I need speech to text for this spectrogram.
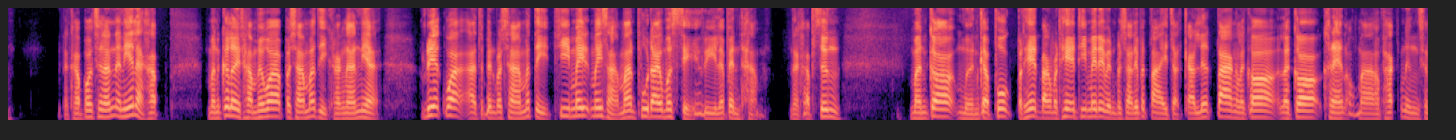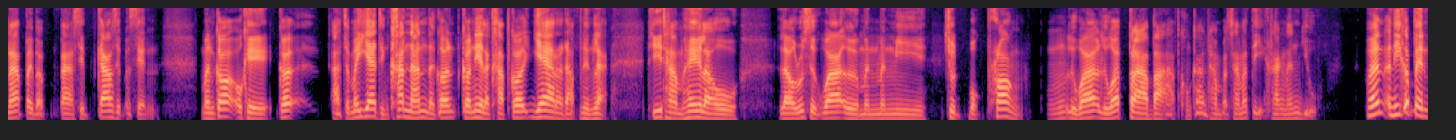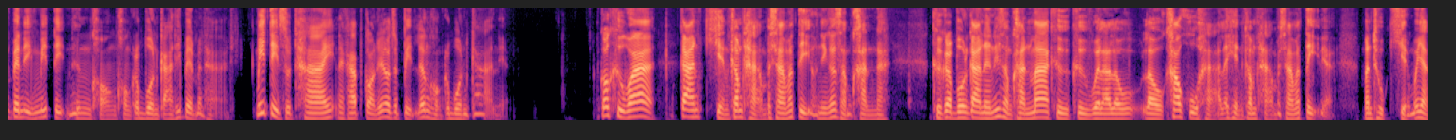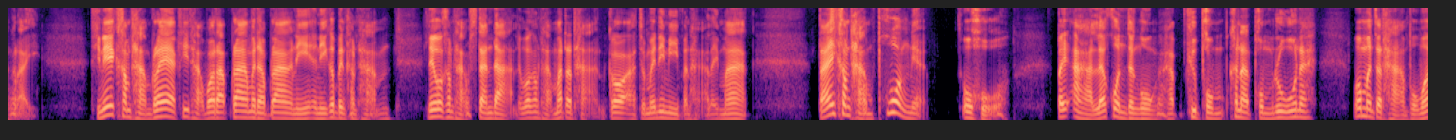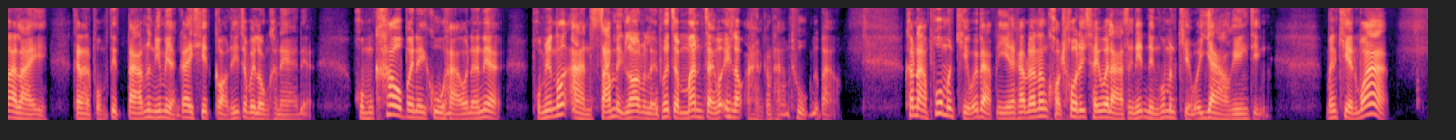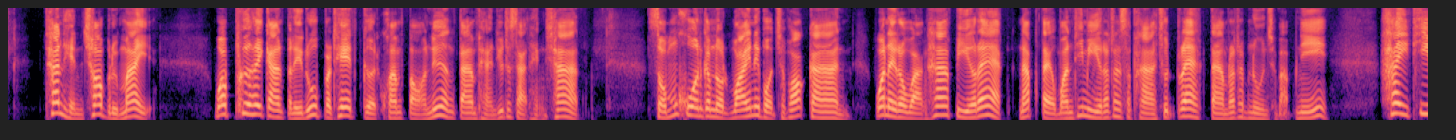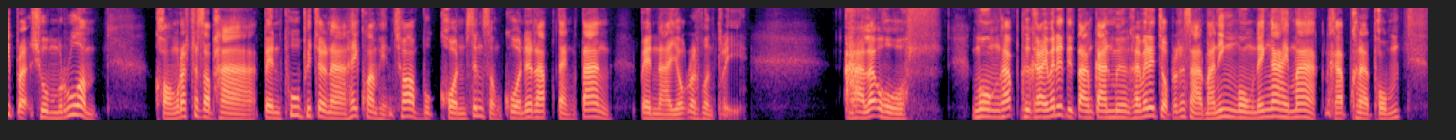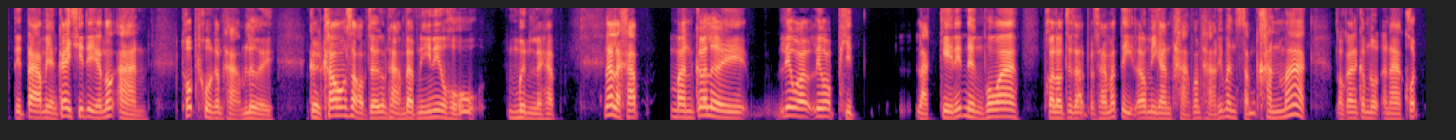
นะครับเพราะฉะนั้นอันนี้แหละครับ มันก็เลยทำให้ว่าประชามติครั้งนั้นเนี่ยเรียกว่าอาจจะเป็นประชามติที่ไม่ไม่สามารถพูดได้ว่าเสรีและเป็นธรรมนะครับ ซึ่งมันก็เหมือนกับพวกประเทศบางประเทศที่ไม่ได้เป็นประชาธิปไตยจัดการเลือกตั้ง แล้วก็แล้วก็คะแนนออกมาพักหนึ่งชนะไปแบบแปดสิบเก้าสิบเปอร์เซ็นต์มันก็โอเคก็อาจจะไม่แย่ถึงขั้นนั้น แต่ก็ก็เนี่ยแหละครับ ก็แย่ระดับหนึ่งแหละ ที่ทำให้เราเรารู้สึกว่าเออมันมันมีจุดบกพร่อง หรือว่าหรือว่าตราบาปของการทำประชามติครั้งนั้นอยู่ เพราะฉะนั้นอันนี้ก็เป็นเป็นอีกมิติหนึ่งของของกระบวนการที่เป็นปัญหา มิติสุดท้ายนะครับ ก่อนที่เราจะปิดเรื่องของกระบวนการเนี่ยก็คือว่าการเขียนคำถามประชามติอันนี้ก็สำคัญนะคือกระบวนการหนึ่งที่สำคัญมากคือ คือเวลาเราเราเข้าคูหาและเห็นคำถามประชามติเนี่ยมันถูกเขียนว่าอย่างไร ทีนี้คำถามแรกที่ถามว่ารับร่างไม่รับร่างอันนี้ อันนี้ก็เป็นคำถามเรียกว่าคำถามสแตนดาร์ดหรือว่าคำถามมาตรฐานก็อาจจะไม่ได้มีปัญหาอะไรมาก แต่ไอ้คำถามพ่วงเนี่ยโอ้โห ไปอ่านแล้วคนจะงงอะครับ คือผมขนาดผมรู้นะ ว่ามันจะถามผมว่าอะไรขนาดผมติดตามเรื่องนี้มาอย่างใกล้ชิดก่อนที่จะไปลงคะแนนเนี่ย ผมเข้าไปในคูหาวันนั้นเนี่ย ผมยังต้องอ่านซ้ำอีกรอบมาเลย เพื่อจะมั่นใจว่าเอ้เราอ่านคำถามถูกหรือเปล่าคำถามพวงมันเขียนไว้แบบนี้นะครับแล้วต้องขอโทษที่ใช้เวลาสักนิดหนึ่งเพราะมันเขียนไว้ยาวจริง ๆ มันเขียนว่าท่านเห็นชอบหรือไม่ ว่าเพื่อให้การปฏิรูปประเทศเกิดความต่อเนื่องตามแผนยุทธศาสตร์แห่งชาติ สมควรกำหนดไว้ในบทเฉพาะการ ว่าในระหว่าง 5 ปีแรก นับแต่วันที่มีรัฐสภาชุดแรกตามรัฐธรรมนูญฉบับนี้ ให้ที่ประชุมร่วมของรัฐสภาเป็นผู้พิจารณาให้ความเห็นชอบบุคคล ซึ่งสมควรได้รับแต่งตั้งเป็นนายกรัฐมนตรี อ่าแล้วโอ้โหงงครับ คือใครไม่ได้ติดตามการเมือง ใครไม่ได้จบรัฐศาสตร์มานี่งงได้ง่ายมากนะครับ ขนาดผมติดตามมาอย่างใกล้ชิดยังต้องอ่าน ทบทวนคำถามเลย เกิดเข้าห้องสอบเจอคำถามแบบนี้นี่โอ้โหมึนเลยครับ นั่นแหละครับ มันก็เลยเรียกว่าเรียกว่าผิด หลักเกณฑ์นิดนึงเพราะว่าพอเราจะจัดประชามติเรามีการถามคำถามที่มันสำคัญมาก ต่อการกำหนดอนาคต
